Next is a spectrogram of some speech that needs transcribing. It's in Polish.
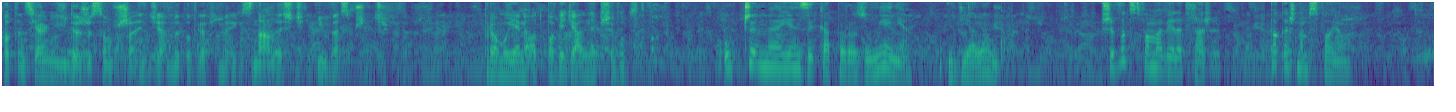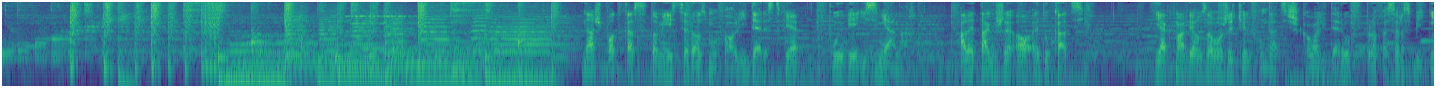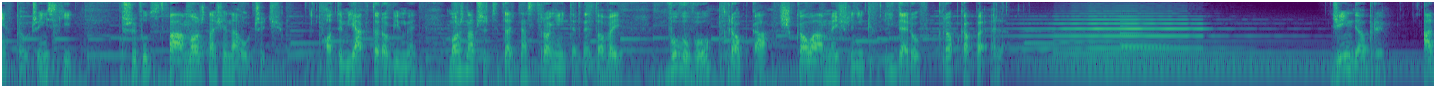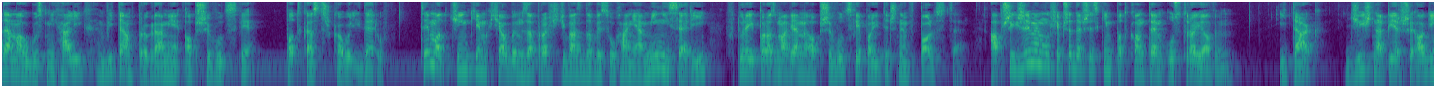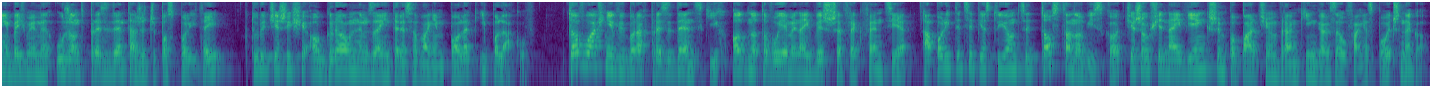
Potencjalni liderzy są wszędzie, a my potrafimy ich znaleźć i wesprzeć. Promujemy odpowiedzialne przywództwo. Uczymy języka porozumienia i dialogu. Przywództwo ma wiele twarzy. Pokaż nam swoją. Nasz podcast to miejsce rozmów o liderstwie, wpływie i zmianach, ale także o edukacji. Jak mawiał założyciel Fundacji Szkoła Liderów, profesor Zbigniew Pełczyński, przywództwa można się nauczyć. O tym, jak to robimy, można przeczytać na stronie internetowej www.szkoła-liderów.pl. Dzień dobry. Adam August Michalik, witam w programie o przywództwie, podcast Szkoły Liderów. Tym odcinkiem chciałbym zaprosić Was do wysłuchania miniserii, w której porozmawiamy o przywództwie politycznym w Polsce. A przyjrzymy mu się przede wszystkim pod kątem ustrojowym. I tak, dziś na pierwszy ogień weźmiemy Urząd Prezydenta Rzeczypospolitej, który cieszy się ogromnym zainteresowaniem Polek i Polaków. To właśnie w wyborach prezydenckich odnotowujemy najwyższe frekwencje, a politycy piastujący to stanowisko cieszą się największym poparciem w rankingach zaufania społecznego.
